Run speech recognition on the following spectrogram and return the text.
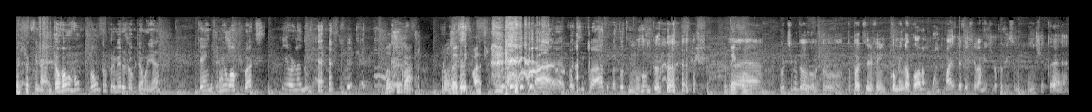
Deixa pro final. Então vamos, vamos, vamos pro primeiro jogo de amanhã, que é entre Milwaukee Bucks e Orlando Magic. Bucks em 4. Próximo. Bucks e 4. ah, é, Bucks e 4 pra todo mundo. Não tem é, como. O time do, do, do, Bucks ele vem comendo a bola muito mais defensivamente do que ofensivamente. Até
